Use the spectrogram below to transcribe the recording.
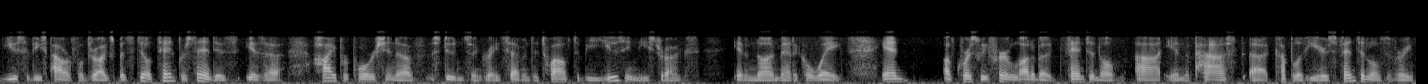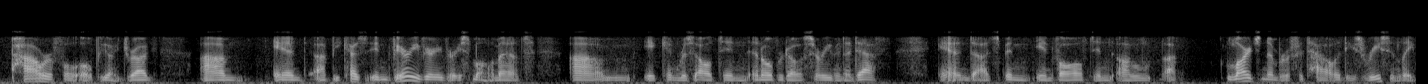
use of these powerful drugs, but still 10% is is a high proportion of students in grade 7 to 12 to be using these drugs in a non-medical way. And of course, we've heard a lot about fentanyl uh, in the past uh, couple of years. Fentanyl is a very powerful opioid drug, um, and uh, because in very, very, very small amounts, um, it can result in an overdose or even a death. And uh, it's been involved in a, a large number of fatalities recently.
